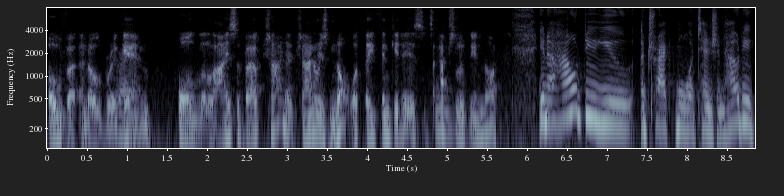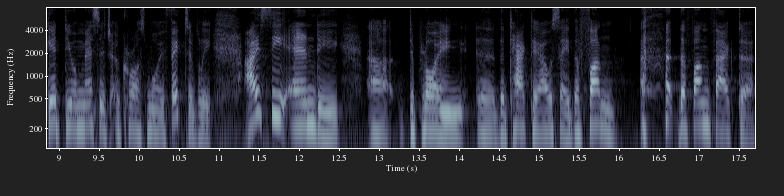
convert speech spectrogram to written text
over and over again. Right all the lies about China. China is not what they think it is. It's mm. absolutely not. You know, how do you attract more attention? How do you get your message across more effectively? I see Andy uh, deploying uh, the tactic, I would say, the fun. the fun factor.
